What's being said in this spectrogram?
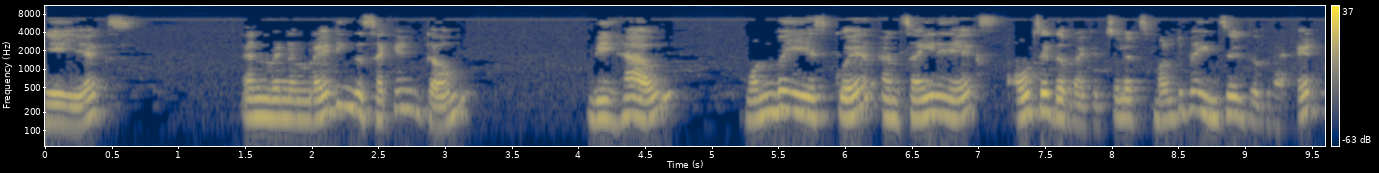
ax. And when I'm writing the second term we have 1 by a square and sine ax outside the bracket. So let's multiply inside the bracket.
